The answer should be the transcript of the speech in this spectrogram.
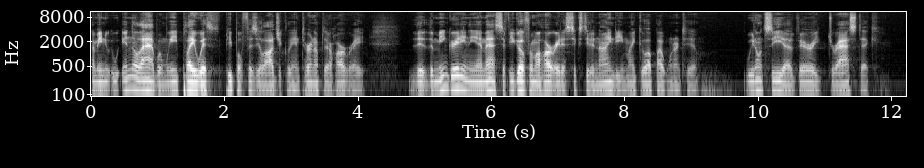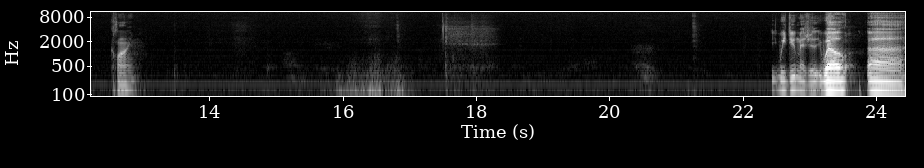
I mean, in the lab, when we play with people physiologically and turn up their heart rate, the, the mean gradient in the MS, if you go from a heart rate of 60 to 90, might go up by one or two. We don't see a very drastic climb. We do measure, well, uh,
